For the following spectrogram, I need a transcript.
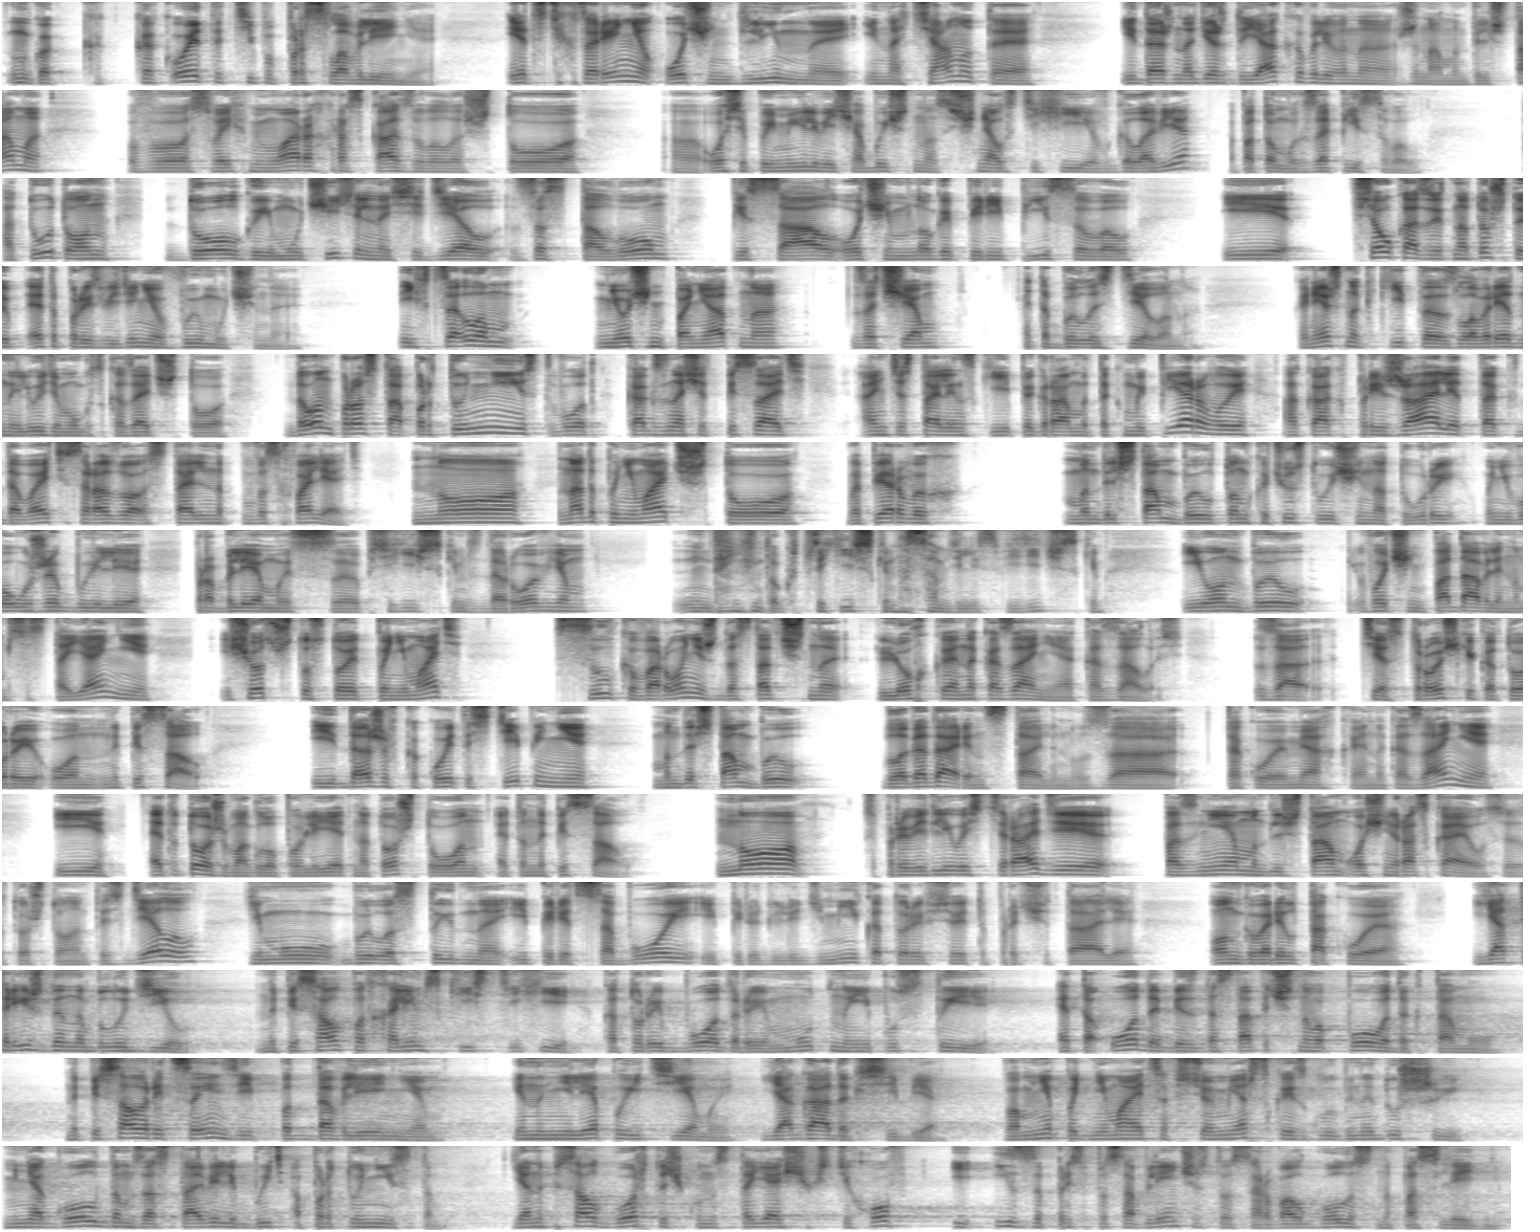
Ну, как какое-то типа прославление. И это стихотворение очень длинное и натянутое, и даже Надежда Яковлевна, жена Мандельштама, в своих мемуарах рассказывала, что э, Осип Емельевич обычно сочинял стихи в голове, а потом их записывал. А тут он долго и мучительно сидел за столом, писал, очень много переписывал. И все указывает на то, что это произведение вымученное. И в целом не очень понятно, зачем это было сделано. Конечно, какие-то зловредные люди могут сказать, что да он просто оппортунист, вот как, значит, писать антисталинские эпиграммы, так мы первые, а как прижали, так давайте сразу Сталина восхвалять. Но надо понимать, что, во-первых, Мандельштам был тонко чувствующей натурой, у него уже были проблемы с психическим здоровьем, да не только с психическим, на самом деле, с физическим, и он был в очень подавленном состоянии. Еще что стоит понимать, ссылка Воронеж достаточно легкое наказание оказалось за те строчки, которые он написал. И даже в какой-то степени Мандельштам был благодарен Сталину за такое мягкое наказание, и это тоже могло повлиять на то, что он это написал. Но справедливости ради, позднее Мандельштам очень раскаивался за то, что он это сделал. Ему было стыдно и перед собой, и перед людьми, которые все это прочитали. Он говорил такое «Я трижды наблудил, написал подхалимские стихи, которые бодрые, мутные и пустые. Это ода без достаточного повода к тому. Написал рецензии под давлением и на нелепые темы. Я гадок себе. Во мне поднимается все мерзкое из глубины души. Меня голодом заставили быть оппортунистом. Я написал горсточку настоящих стихов и из-за приспособленчества сорвал голос на последнем.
